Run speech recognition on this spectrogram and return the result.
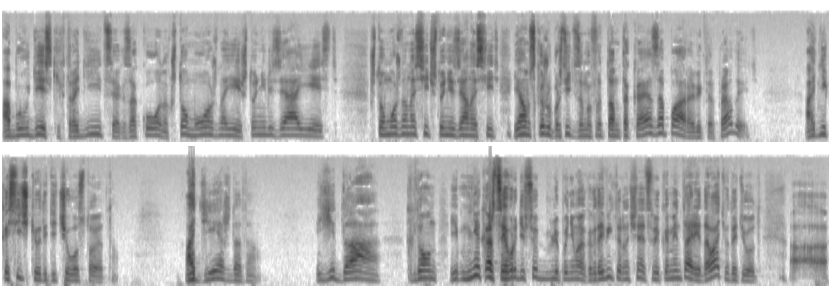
об иудейских традициях, законах, что можно есть, что нельзя есть, что можно носить, что нельзя носить, я вам скажу, простите за мой фронт, там такая запара, Виктор, правда ведь? Одни косички вот эти чего стоят там? Одежда там, еда, когда он, и мне кажется, я вроде все в Библии понимаю, когда Виктор начинает свои комментарии давать, вот эти вот а,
